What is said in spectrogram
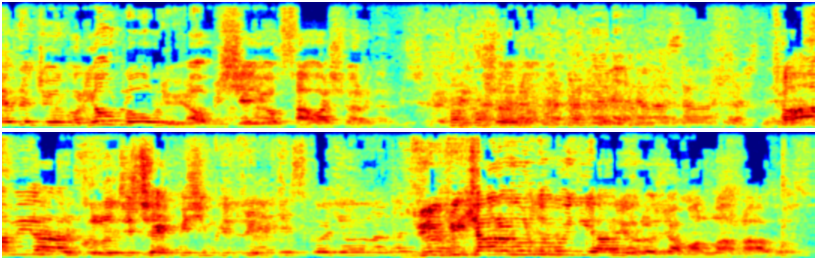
Evde çocuk var. Ya ne oluyor? Ya bir şey yok. Savaş var kardeşim. Şey. Tabii ya. Kılıcı çekmişim ki Zülf Zülfikar'ı vurdu muydu yanıyor hocam. Allah razı olsun.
